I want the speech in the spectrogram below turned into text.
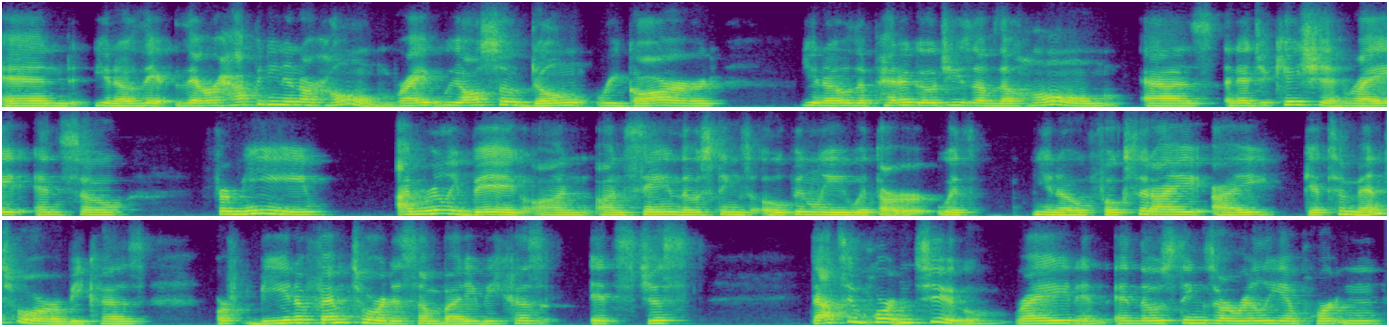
And, you know, they, they were happening in our home, right? We also don't regard, you know, the pedagogies of the home as an education, right? And so for me, I'm really big on on saying those things openly with our with you know, folks that I I get to mentor because or being a femtor to somebody because it's just that's important too, right? And and those things are really important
